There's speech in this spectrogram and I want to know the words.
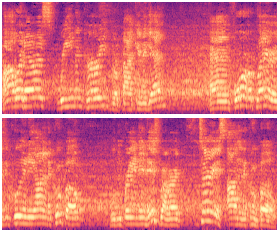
Howard, Harris, Green, and Curry. They're back in again. And four of our players, including Ian Akupo, will be bringing in his brother, Darius Antetokounmpo.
